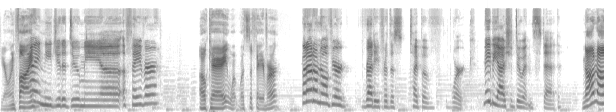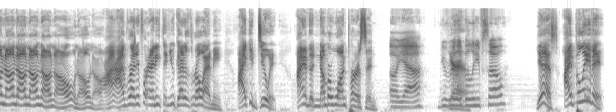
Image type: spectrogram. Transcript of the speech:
Feeling fine? I need you to do me uh, a favor, Okay, what, what's the favor? but I don't know if you're ready for this type of work. Maybe I should do it instead. No, no, no, no, no, no, no, no, no. I, I'm ready for anything you gotta throw at me. I can do it. I am the number one person. Oh, yeah? You really Yeah. believe so? Yes, I believe it.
